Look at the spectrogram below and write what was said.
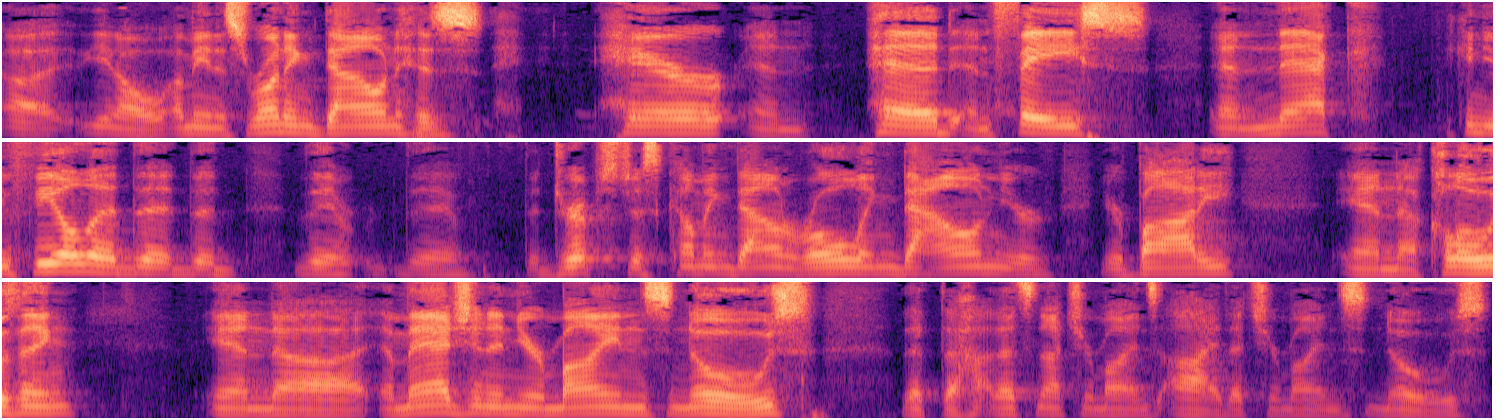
Uh, you know, I mean, it's running down his hair and head and face and neck. Can you feel the the the, the, the the drips just coming down, rolling down your, your body and uh, clothing. And uh, imagine in your mind's nose that the, that's not your mind's eye, that's your mind's nose,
